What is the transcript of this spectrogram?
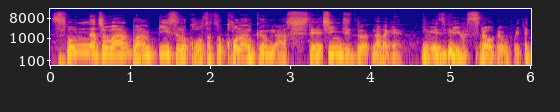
そんな序盤ワンピースの考察をコナン君がして、真実は、なんだっけ？決め台詞すら俺覚えて。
